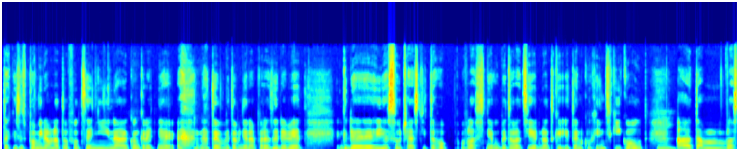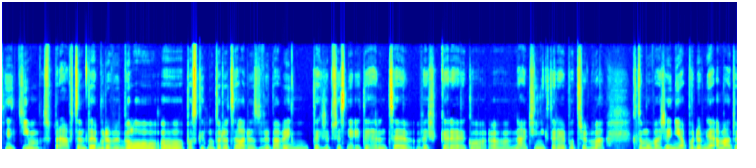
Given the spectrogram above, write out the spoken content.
Taky si vzpomínám na to focení na konkrétně na té ubytovně na Praze 9, kde je součástí toho vlastně ubytovací jednotky i ten kuchyňský kout hmm. a tam vlastně tím správcem té budovy bylo uh, poskytnuto docela dost vybavení, takže přesně i ty hrnce, veškeré jako uh, náčiní, které je potřeba k tomu vaření a podobně a má to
